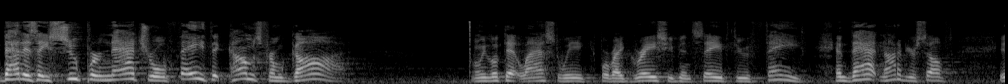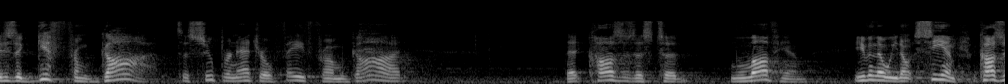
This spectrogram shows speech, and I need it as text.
That is a supernatural faith that comes from God. And we looked at last week, for by grace you've been saved through faith. And that, not of yourself, it is a gift from God. It's a supernatural faith from God that causes us to love Him, even though we don't see Him. It causes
